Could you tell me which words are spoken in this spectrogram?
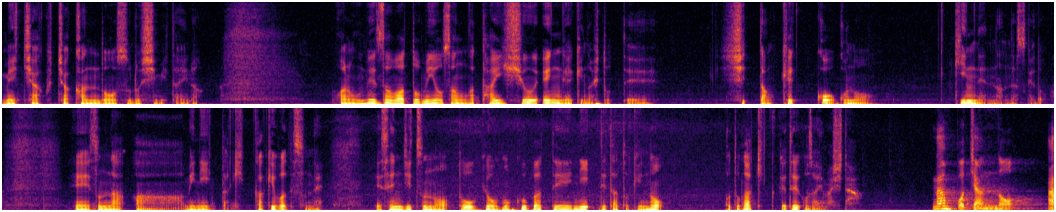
めちゃくちゃ感動するしみたいな。あの、梅沢富美男さんが大衆演劇の人って、知ったん結構この近年なんですけど、えーそんなあ見に行ったきっかけはですね、えー先日の東京木馬亭に出た時のことがきっかけでございました。なんぽちゃんの明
